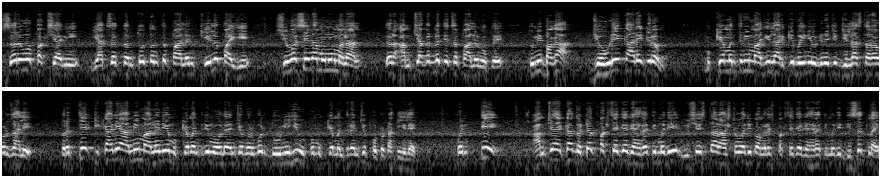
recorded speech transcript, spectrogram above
सर्व पक्षांनी याचं तंतोतंत पालन केलं पाहिजे. शिवसेना म्हणून म्हणाल तर आमच्याकडनं त्याचं पालन होतंय. तुम्ही बघा जेवढे कार्यक्रम मुख्यमंत्री माझी लाडकी बहीण योजनेचे जिल्हा स्तरावर झाले प्रत्येक ठिकाणी आम्ही माननीय मुख्यमंत्री महोदयांच्या बरोबर दोन्हीही उपमुख्यमंत्र्यांचे फोटो टाकलेले आहेत. पण ते आमच्या एका घटक पक्षाच्या जाहिरातीमध्ये विशेषतः राष्ट्रवादी काँग्रेस पक्षाच्या जाहिरातीमध्ये दिसत नाही.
